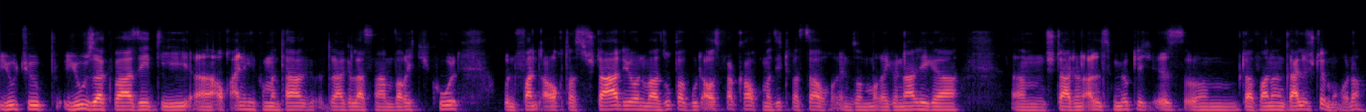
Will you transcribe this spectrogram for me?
YouTube-User quasi, die äh, auch einige Kommentare da gelassen haben. War richtig cool und fand auch, das Stadion war super gut ausverkauft. Man sieht, was da auch in so einem Regionalliga-Stadion ähm, alles möglich ist. Ähm, da war eine geile Stimmung, oder?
